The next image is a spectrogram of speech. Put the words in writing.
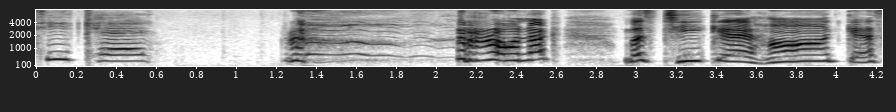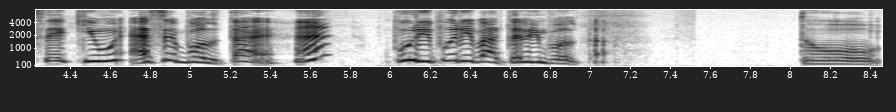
ठीक है। रौनक बस ठीक है हाँ कैसे क्यों ऐसे बोलता है हैं? पूरी पूरी बातें नहीं बोलता। तो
